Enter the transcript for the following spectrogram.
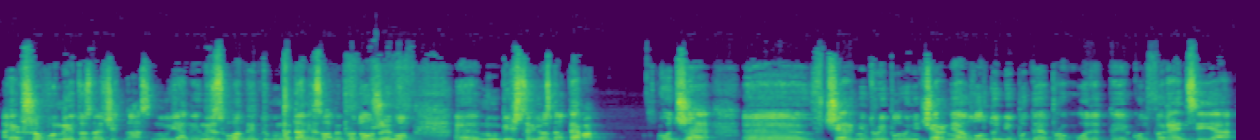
А якщо вони, то значить нас. Ну я не, не згодний, тому ми далі з вами продовжуємо. Е, ну, більш серйозна тема. Отже, е, в червні, другій половині червня, в Лондоні буде проходити конференція,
